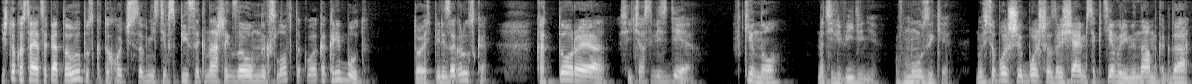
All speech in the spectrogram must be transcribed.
И что касается пятого выпуска, то хочется внести в список наших заумных слов такое, как ребут, то есть перезагрузка, которая сейчас везде, в кино, на телевидении, в музыке – мы все больше и больше возвращаемся к тем временам, когда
